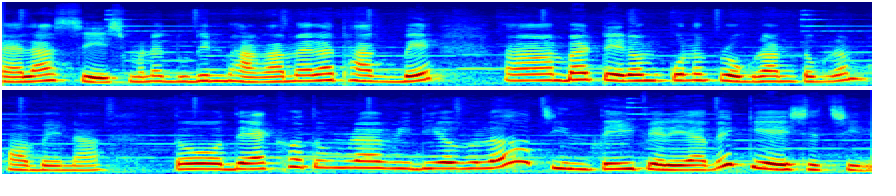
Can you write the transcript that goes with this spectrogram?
মেলা শেষ। মানে দুদিন ভাঙা মেলা থাকবে বাট এরম কোনো প্রোগ্রাম টোগ্রাম হবে না। তো দেখো তোমরা ভিডিওগুলো, চিনতেই পেরে যাবে কে এসেছিল।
